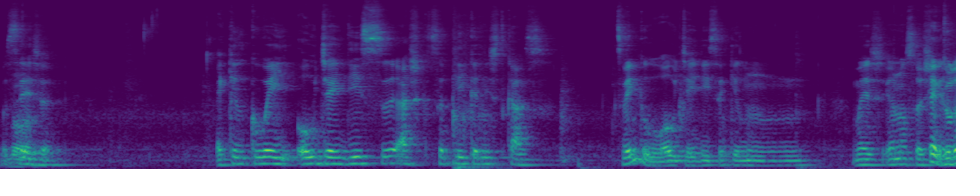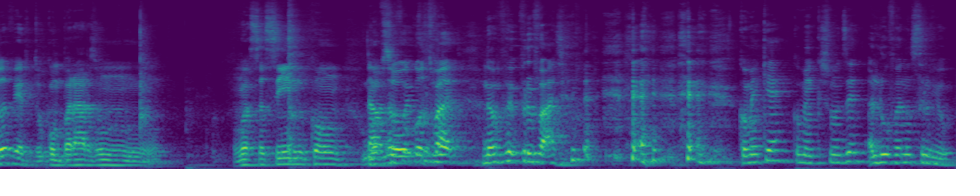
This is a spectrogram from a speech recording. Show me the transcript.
Ou Boa. seja, aquilo que o OJ disse acho que se aplica neste caso. Se bem que o OJ disse aquilo. Mas eu não sou esquerda. Tem tudo a ver, tu comparares um. Um assassino com uma não, pessoa não foi provado. Não foi provado. Como é que é? Como é que costumam dizer? A luva não serviu.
